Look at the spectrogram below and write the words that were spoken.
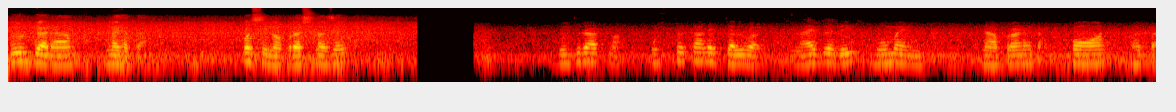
દુર્ગારામ મહેતા. પછીનો પ્રશ્ન છે. ગુજરાતમાં પુસ્તકાલય ચળવળ લાઇબ્રેરી મુવમેન્ટના પ્રણેતા કોણ હતા?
